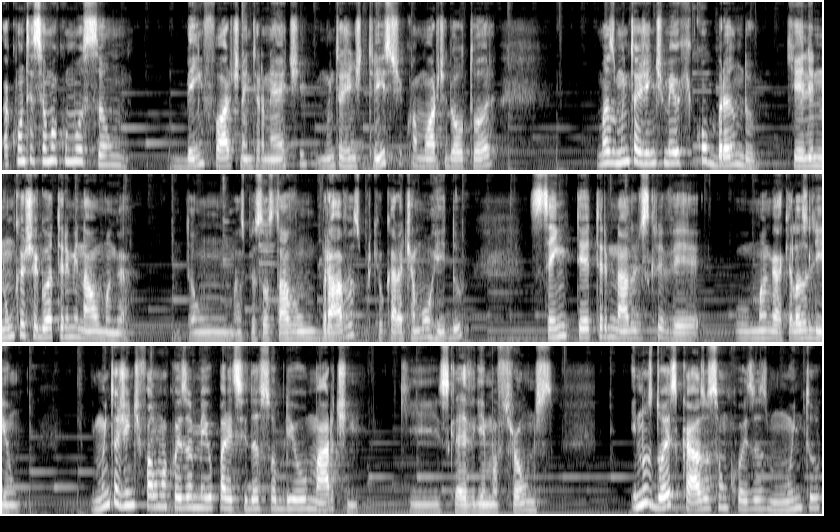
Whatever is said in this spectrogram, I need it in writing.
Aconteceu uma comoção bem forte na internet, muita gente triste com a morte do autor, mas muita gente meio que cobrando que ele nunca chegou a terminar o mangá. Então as pessoas estavam bravas porque o cara tinha morrido sem ter terminado de escrever o mangá que elas liam. E muita gente fala uma coisa meio parecida sobre o Martin, que escreve Game of Thrones. E nos dois casos são coisas muito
